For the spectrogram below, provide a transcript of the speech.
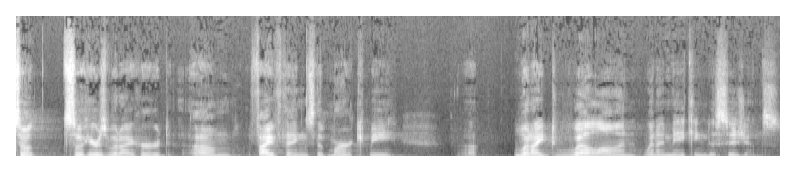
So, so here's what I heard um, five things that mark me, uh, what I dwell on when I'm making decisions.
